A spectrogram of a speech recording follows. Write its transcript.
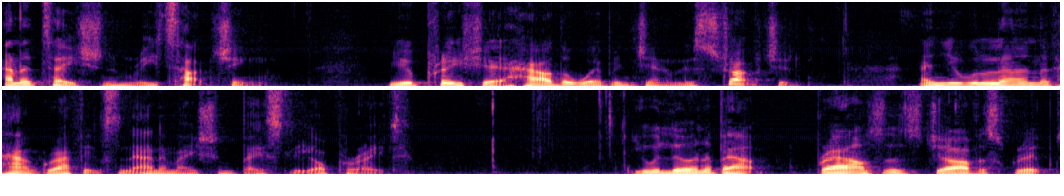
annotation and retouching. You appreciate how the web in general is structured, and you will learn how graphics and animation basically operate. You will learn about browsers, JavaScript,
